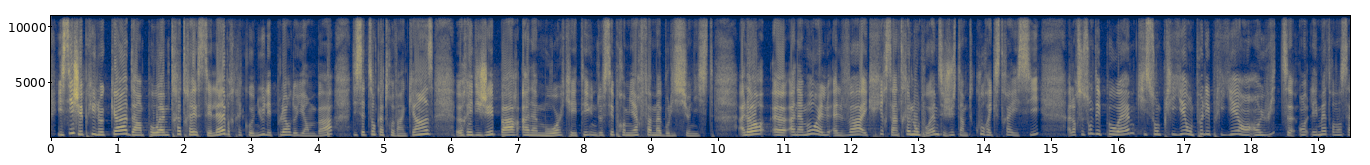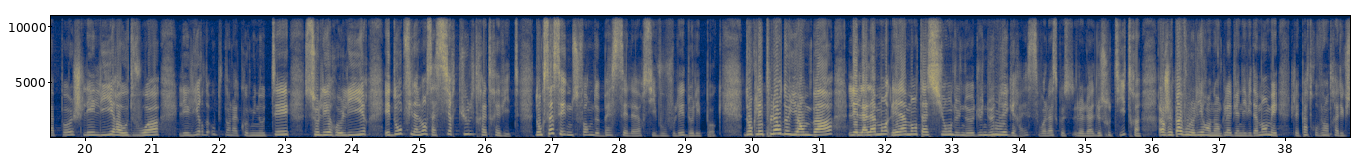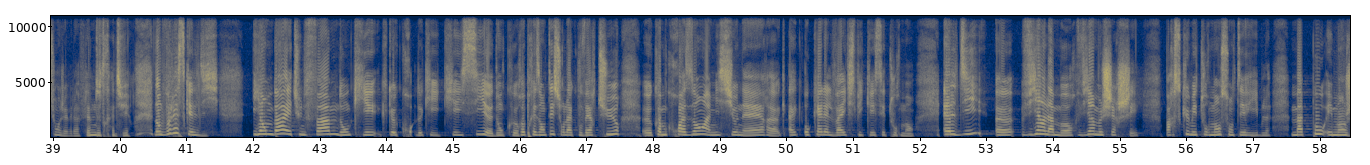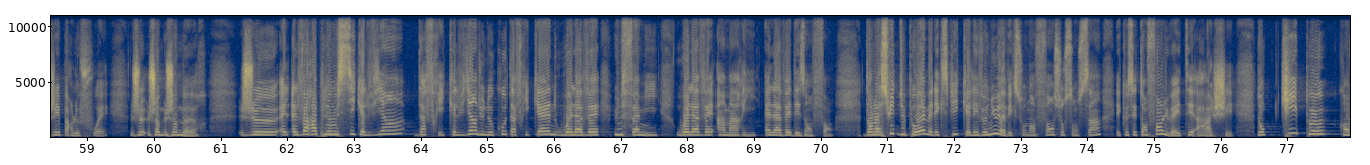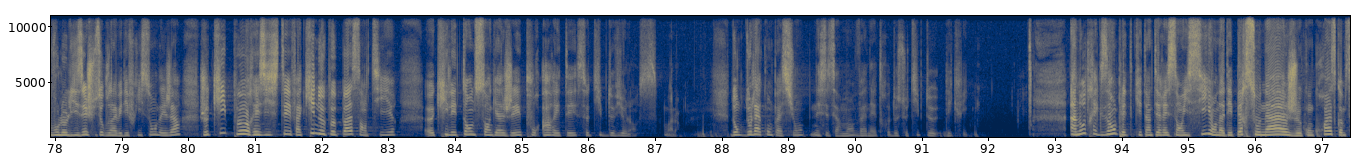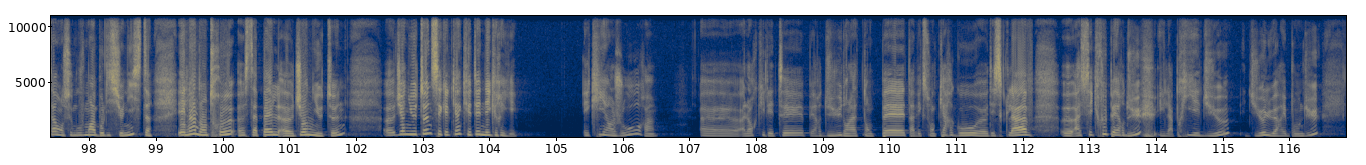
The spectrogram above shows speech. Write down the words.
Ici, j'ai pris le cas d'un poème très très célèbre, très connu, Les pleurs de Yamba, 1795, euh, rédigé par Anna Moore, qui a été une de ses premières femmes abolitionnistes. Alors, euh, Anna Moore, elle, va écrire, c'est un très long poème, c'est juste un court extrait ici. Alors, ce sont des poèmes qui sont pliés, on peut les plier en, huit, les mettre dans sa poche, les lire à haute voix, les lire dans la communauté, se les relire, et donc finalement, ça circule très très vite. Donc ça, c'est une forme de best-seller, si vous voulez, de l'époque. Donc les pleurs de Yamba, les, lamentations d'une négresse, voilà ce que le, sous-titre. Alors je ne vais pas vous le lire en anglais bien évidemment, mais je ne l'ai pas trouvé en traduction et j'avais la flemme de traduire. Donc voilà ce qu'elle dit. Yamba est une femme qui, est, ici euh, donc, représentée sur la couverture euh, comme croisant un missionnaire euh, auquel elle va expliquer ses tourments. Elle dit Viens la mort, viens me chercher, parce que mes tourments sont terribles. Ma peau est mangée par le fouet. Je meurs elle, va rappeler aussi qu'elle vient d'Afrique, qu'elle vient d'une côte africaine où elle avait une famille, où elle avait un mari, elle avait des enfants. Dans la suite du poème, elle explique qu'elle est venue avec son enfant sur son sein et que cet enfant lui a été arraché. Donc, qui peut, quand vous le lisez, je suis sûre que vous en avez des frissons déjà, qui peut résister, enfin, qui ne peut pas sentir euh, qu'il est temps de s'engager pour arrêter ce type de violence? Voilà. Donc de la compassion, nécessairement, va naître de ce type d'écrit. Un autre exemple qui est intéressant ici, on a des personnages qu'on croise comme ça dans ce mouvement abolitionniste, et l'un d'entre eux euh, s'appelle euh, John Newton. Euh, John Newton, c'est quelqu'un qui était négrier, et qui un jour, alors qu'il était perdu dans la tempête avec son cargo d'esclaves, s'est cru perdu, il a prié Dieu, Dieu lui a répondu,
